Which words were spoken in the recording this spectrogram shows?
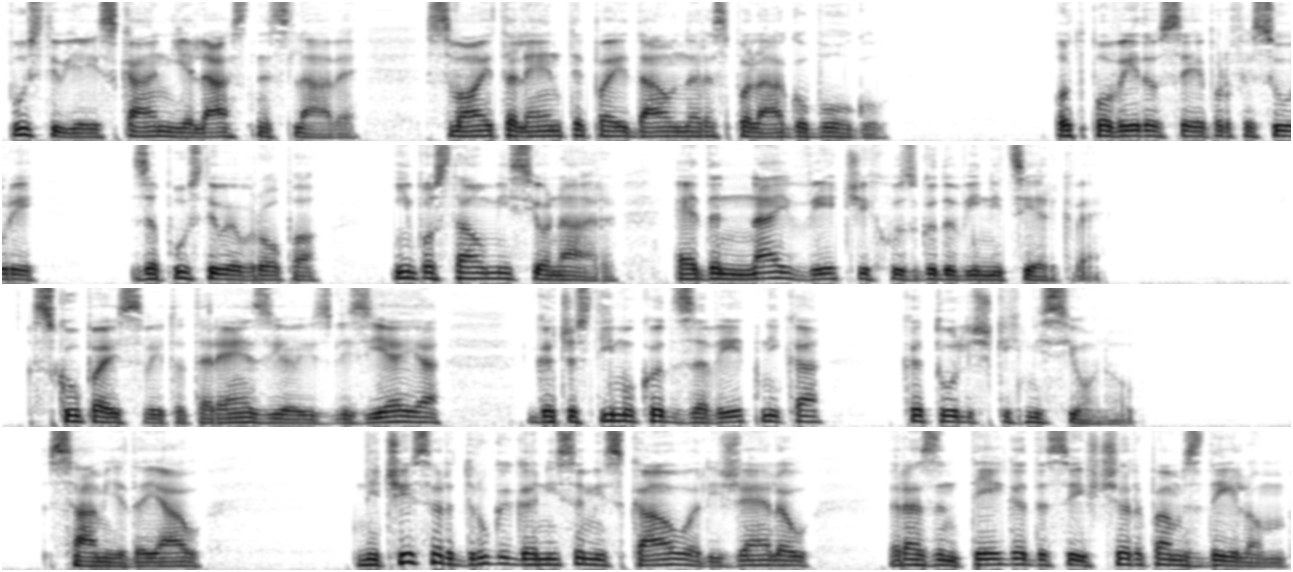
Pustil je iskanje lastne slave, svoje talente pa je dal na razpolago Bogu. Odpovedal se je profesuri, zapustil Evropo in postal misionar, eden največjih v zgodovini cerkve. Skupaj s sveto Terezijo iz Lizijeja ga častimo kot zavetnika katoliških misijonov. Sam je dejal: Ničesar drugega nisem iskal ali želel, razen tega, da se izčrpam z delom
